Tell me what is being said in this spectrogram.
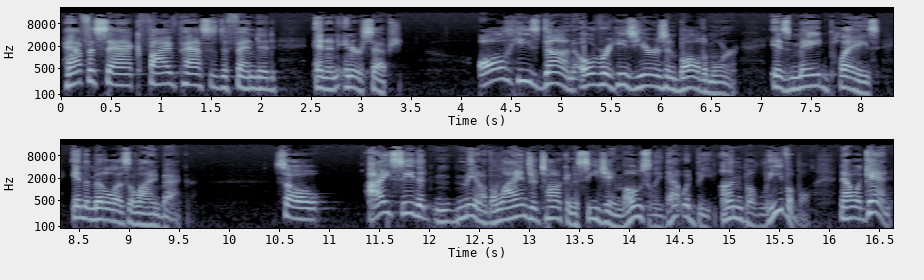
half a sack, five passes defended, and an interception. All he's done over his years in Baltimore is made plays in the middle as a linebacker. So I see that you know the Lions are talking to CJ Mosley. That would be unbelievable. Now again,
